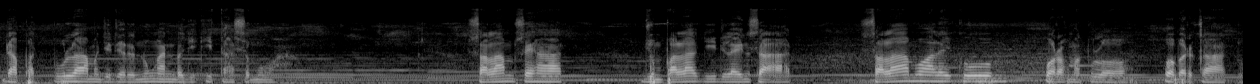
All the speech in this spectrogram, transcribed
dapat pula menjadi renungan bagi kita semua. Salam sehat. Jumpa lagi di lain saat. Assalamualaikum warahmatullahi wabarakatuh.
